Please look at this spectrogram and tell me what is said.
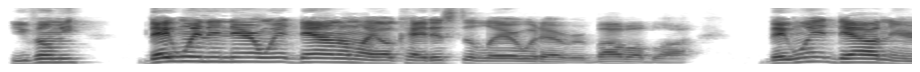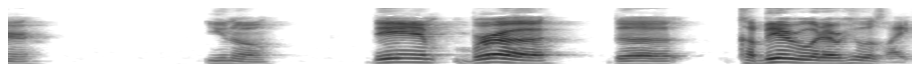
you feel me? They went in there, went down. I'm like, okay, this is the lair, whatever, blah, blah, blah. They went down there, you know. Then, bruh, the Kabir or whatever, he was like,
